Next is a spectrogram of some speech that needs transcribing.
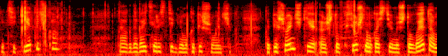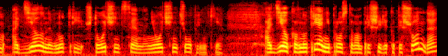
Этикеточка. Так, давайте расстегнем капюшончик. Капюшончики, э, что в Ксюшном костюме, что в этом, отделаны внутри, что очень ценно. Они очень тепленькие. Отделка внутри, они просто вам пришили капюшон, да.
